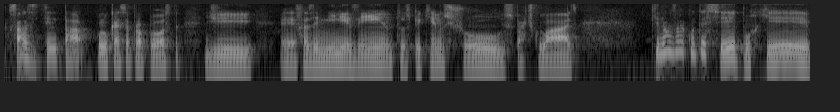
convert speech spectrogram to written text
faz, tentar colocar essa proposta de é, fazer mini eventos, pequenos shows particulares, que não vai acontecer, porque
